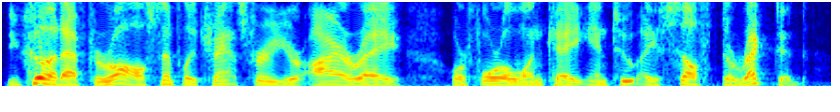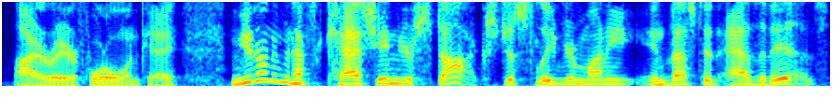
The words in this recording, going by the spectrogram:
You could, after all, simply transfer your IRA or 401k into a self directed IRA or 401k, and you don't even have to cash in your stocks. Just leave your money invested as it is.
